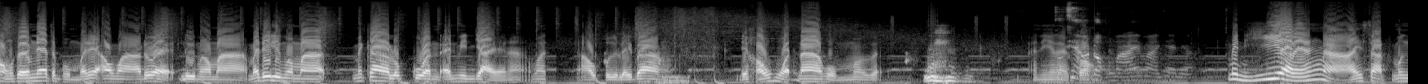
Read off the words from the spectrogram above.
ของเซิร์ฟเนี่ยแต่ผมไม่ได้เอามาด้วย ลืมเอามา ไม่ได้ลืมเอามา ไม่กล้ารบกวนแอดมินใหญ่นะว่าเอาปืนอะไรบ้าง เดี๋ยวเขาหวดหน้าผมเอาก็อันนี้อะไรแค่กล้อเอางดอกไม้มาแค่เนี้ยไม่เฮียอะไรทั้งหนาไอสัตว์มึง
